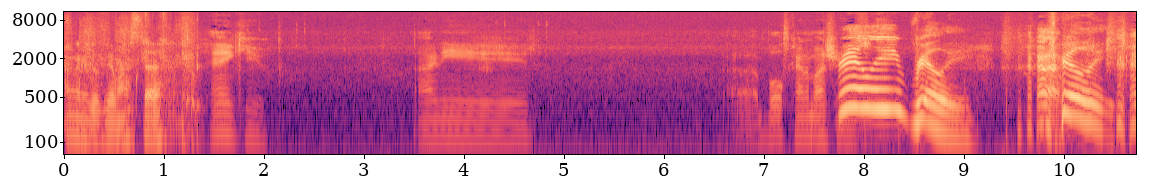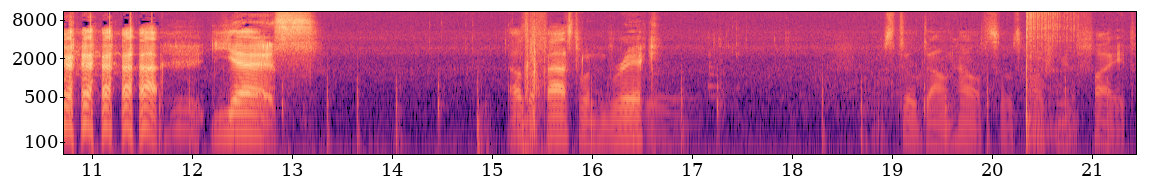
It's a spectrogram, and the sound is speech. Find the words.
I'm gonna go get my stuff. Thank you. I need uh, both kind of mushrooms. Really? Really? really? yes. That was a fast one, Rick. I'm still down health, so it's hard for me to fight.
